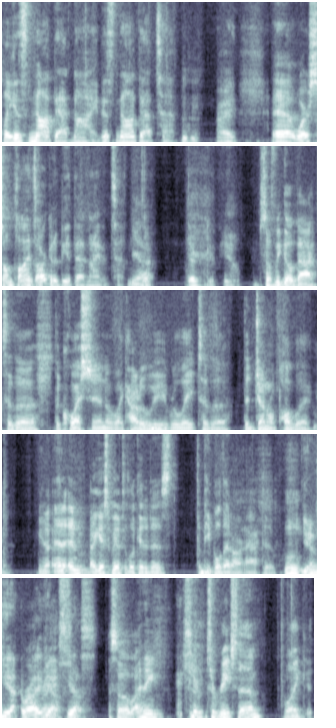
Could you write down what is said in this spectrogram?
Like it's not that nine, it's not that 10 right? Uh, where some clients are going to be at that nine and ten. Yeah. They're you know. So if we go back to the the question of like how do we relate to the the general public, you know, and and I guess we have to look at it as the people that aren't active. Mm-hmm. Yeah. Yeah, right? Right. Yes, yes. So I think to to reach them, like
